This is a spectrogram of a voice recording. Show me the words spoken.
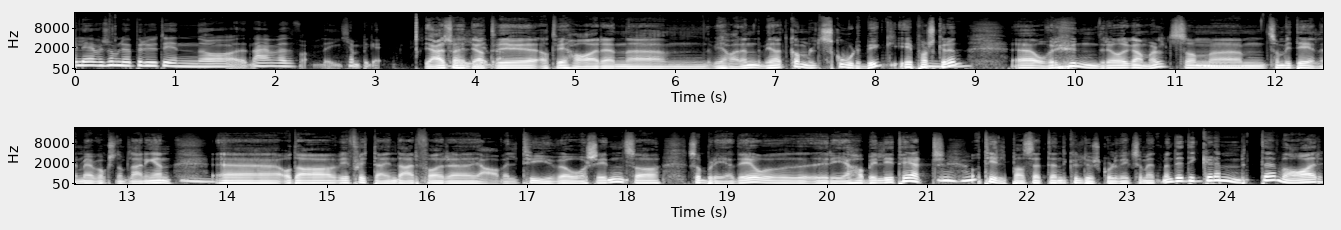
elever som løper ut og inn. Og, nei, det kjempegøy. Jeg er så heldig at vi, at vi, har, en, uh, vi, har en, vi har et gammelt skolebygg i Porsgrunn. Mm. Uh, over 100 år gammelt, som, mm. som vi deler med voksenopplæringen. Mm. og da vi flytta inn der for ja, vel 20 år siden, så, så ble det jo rehabilitert -hmm. og tilpasset en kulturskolevirksomhet. Men det de glemte, var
